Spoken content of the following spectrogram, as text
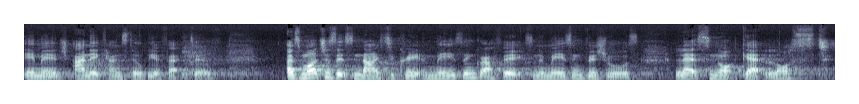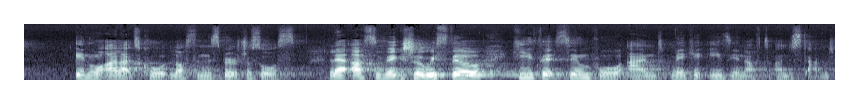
image, and it can still be effective. As much as it's nice to create amazing graphics and amazing visuals, let's not get lost in what I like to call lost in the spiritual source let us make sure we still keep it simple and make it easy enough to understand.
